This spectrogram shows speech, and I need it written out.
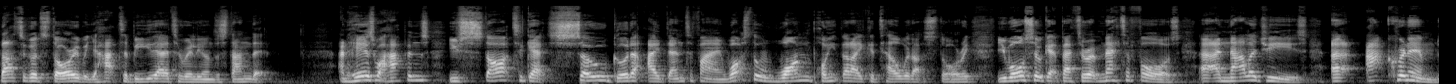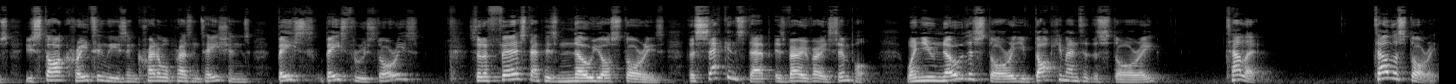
That's a good story, but you had to be there to really understand it. And here's what happens. You start to get so good at identifying what's the one point that I could tell with that story. You also get better at metaphors, analogies, acronyms. You start creating these incredible presentations based, based through stories. So the first step is know your stories. The second step is very, very simple. When you know the story, you've documented the story, tell it. Tell the story.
